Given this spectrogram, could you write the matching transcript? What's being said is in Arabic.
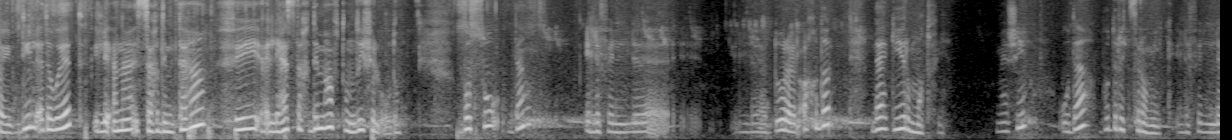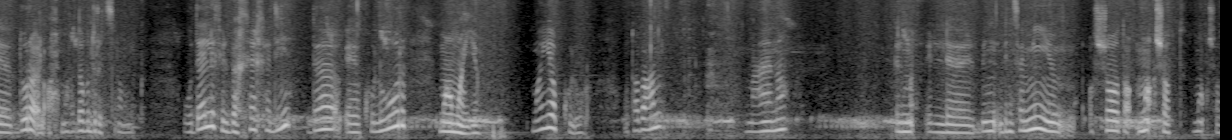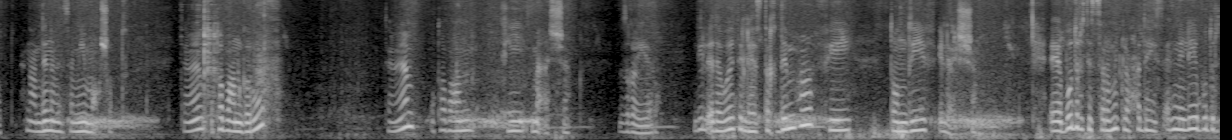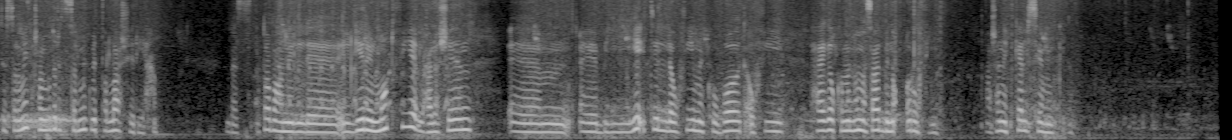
طيب دي الأدوات اللي أنا استخدمتها في اللي هستخدمها في تنظيف الأوضة. بصوا ده اللي في ال- الدورق الأخضر ده جير مطفي ماشي؟ وده بودرة سيراميك اللي في الدورق الأحمر ده بودرة سيراميك. وده اللي في البخاخة دي ده آه، كلور مع مية مية بكلور. وطبعا معانا الم... ال... بن... بنسميه قشاطة مقشط مقشط. إحنا عندنا بنسميه مقشط. تمام؟ وطبعا جاروف. تمام؟ وطبعا في مقشة صغيرة. دي الأدوات اللي هستخدمها في تنظيف العشة. آه، بودرة السيراميك لو حد هيسألني ليه بودرة السيراميك عشان بودرة السيراميك بتطلعش ريحة. بس وطبعا ال- الجير المطفي علشان آه، بيقتل لو في ميكروبات أو في حاجة وكمان هما ساعات بينقروا فيه. عشان الكالسيوم وكده.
